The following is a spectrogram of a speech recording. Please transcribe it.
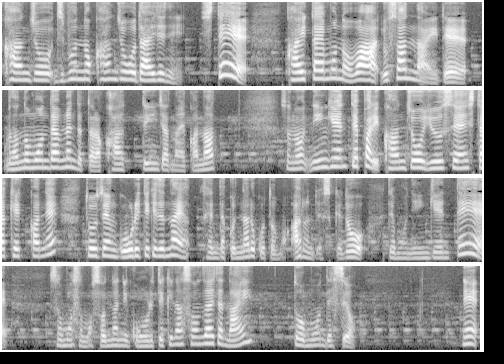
感情自分の感情を大事にして買いたいものは予算内で何の問題もないんだったら買っていいんじゃないかなその人間ってやっぱり感情を優先した結果ね当然合理的でない選択になることもあるんですけどでも人間ってそもそもそんなに合理的な存在じゃないと思うんですよ。ね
